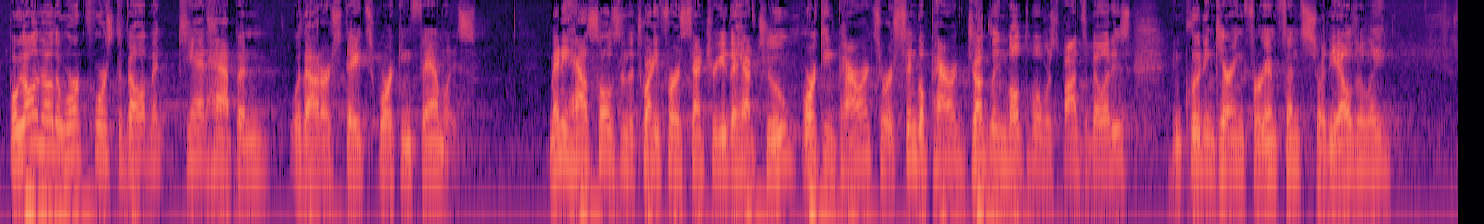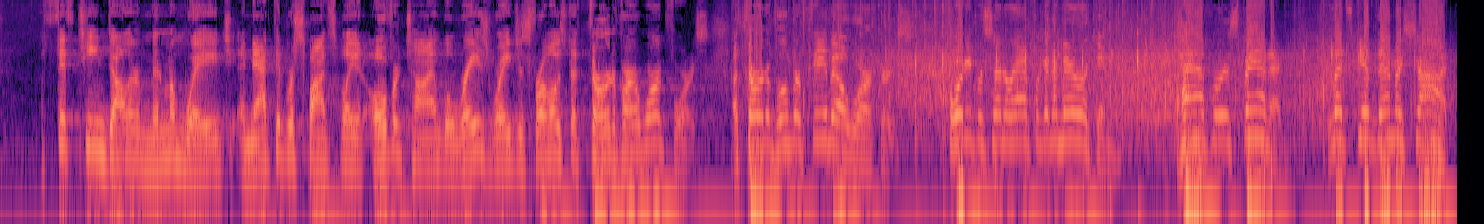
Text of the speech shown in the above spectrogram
But we all know that workforce development can't happen without our state's working families. Many households in the 21st century either have two working parents or a single parent juggling multiple responsibilities, including caring for infants or the elderly. A $15 minimum wage enacted responsibly and over time will raise wages for almost a third of our workforce, a third of whom are female workers. 40% are African American, half are Hispanic. Let's give them a shot.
